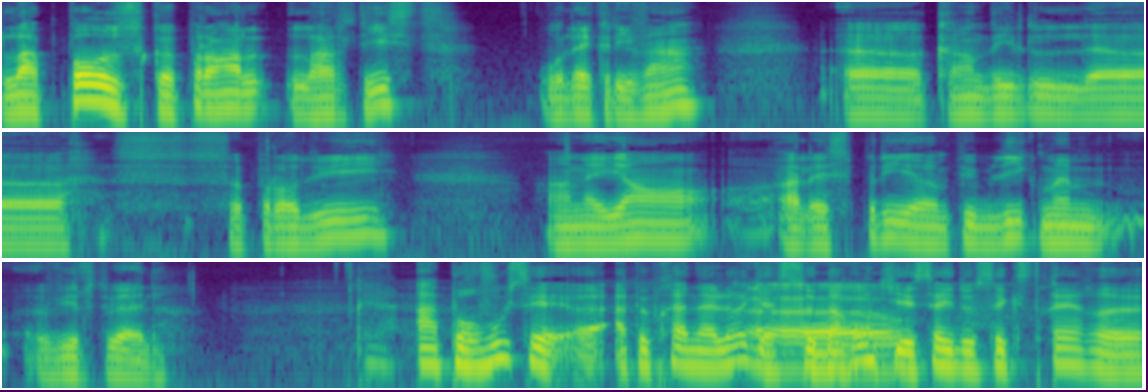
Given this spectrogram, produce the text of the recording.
la pause que prend l'artiste ou l'écrivain quand il se produit en ayant à l'esprit un public même virtuel. Ah, pour vous, c'est euh, à peu près analogue à ce baron qui euh, essaye de s'extraire euh,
